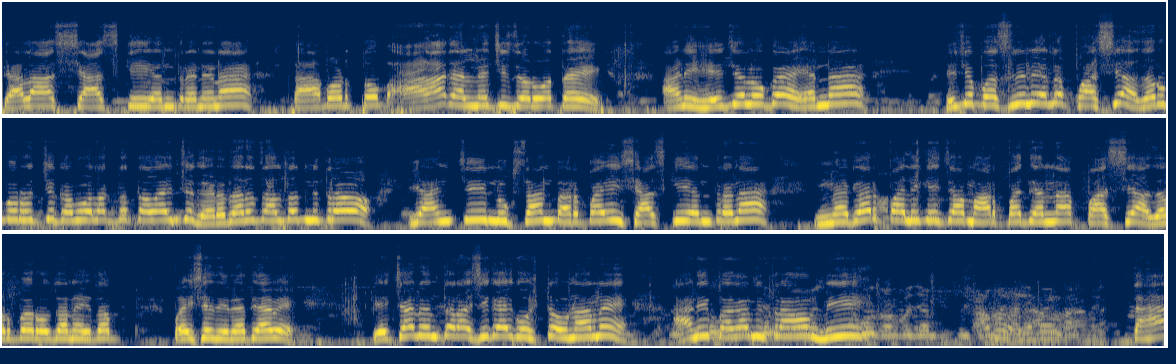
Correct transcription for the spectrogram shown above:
त्याला शासकीय यंत्रणेनं ताबडतोब आळा घालण्याची जरूरत आहे. आणि हे जे लोक आहे यांना हे जे बसलेले यांना पाचशे हजार रुपये रोजचे कमावं लागतात तेव्हा यांचे घरदारं चालतात मित्र. यांची नुकसान भरपाई शासकीय यंत्रणा नगरपालिकेच्या मार्फत यांना पाचशे हजार रुपये रोजानं इथं पैसे देण्यात यावे. याच्यानंतर अशी काही गोष्ट होणार नाही. आणि बघा मित्रांनो मी दहा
